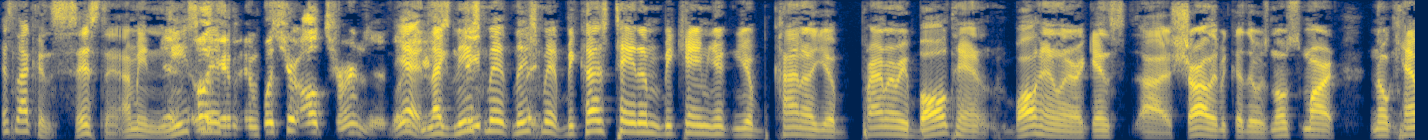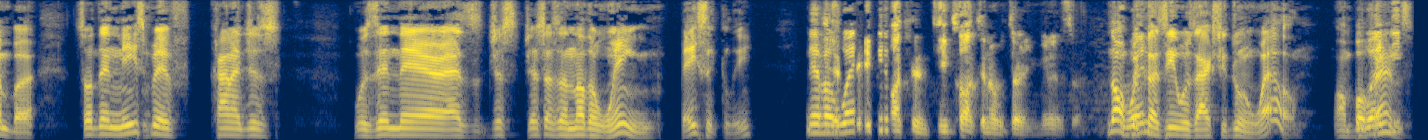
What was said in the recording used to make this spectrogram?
it's not consistent. I mean, Yeah, Nesmith, look, and- and what's your alternative? yeah, you like just made- Nesmith, Nesmith, because Tatum became your, your kind of your primary ball hand, ball handler against uh, Charlotte because there was no smart, no Kemba. So then Nesmith kind of just was in there as just just as another wing, basically. Yeah, but when he, do clocked in, he clocked in over thirty minutes. though. No, When- because he was actually doing well on both When ends.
